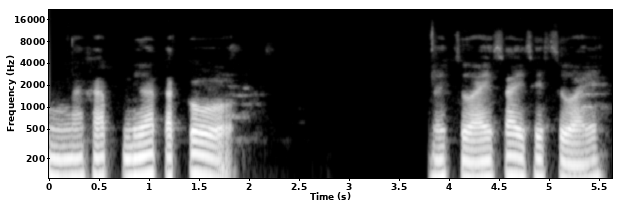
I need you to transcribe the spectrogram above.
มนะครับ เนื้อตะโก้ สวยๆไส้สวยๆ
